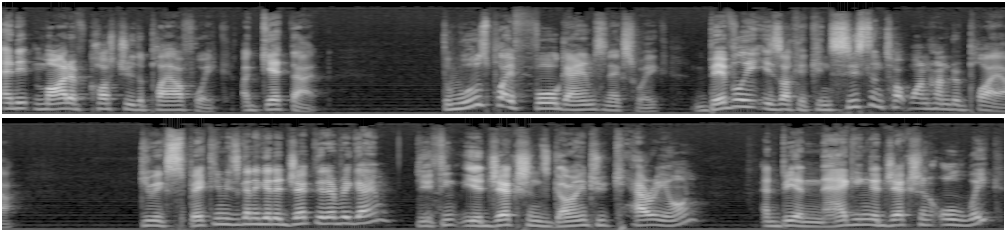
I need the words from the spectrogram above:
and it might have cost you the playoff week. I get that. The Wolves play four games next week. Beverley is like a consistent top 100 player. Do you expect him he's going to get ejected every game? Do you think the ejection's going to carry on and be a nagging ejection all week?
